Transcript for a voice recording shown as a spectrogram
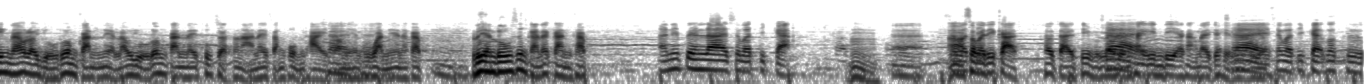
ริง ๆ แล้วเราอยู่ร่วมกันเนี่ยเราอยู่ร่วมกันในทุกศาสนาในสังคมไทยใช่ตอนนี้ใช่ทุกวันนี้นะครับอืมเรียนรู้ซึ่งกันและกันครับ อันนี้เป็นลายสวัสดิกะอืมอ่าอ่าสวัสดิการเข้าใจที่เราเห็นใช่ทางอินเดียทางใดจะเห็นใช่เยอะสวัสดิกะก็คือ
